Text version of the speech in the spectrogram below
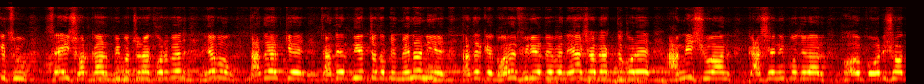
কিছু সেই সরকার বিবেচনা করবেন এবং তাদেরকে তাদের ন্যায্য দাবি মেনে নিয়ে তাদেরকে ঘরে ফিরিয়ে দেবেন। এই আশা ব্যক্ত করে আমি সুয়ান কাশিয়ানী উপজেলার পরিষদ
